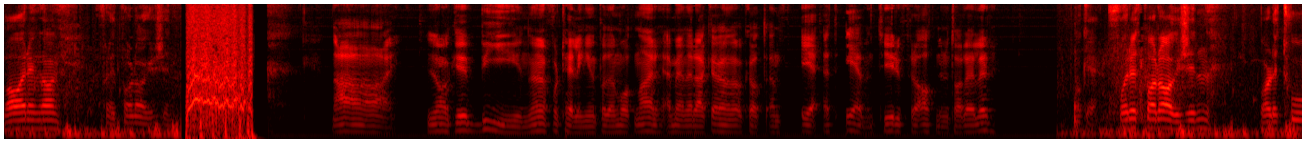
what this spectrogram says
var en gang for et par dager siden. Nei, nei, nei. Du kan ikke begynne fortellingen på den måten her. Jeg mener det er ikke akkurat en, e- et eventyr fra 1800-tallet heller. Ok, for et par dager siden var det to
